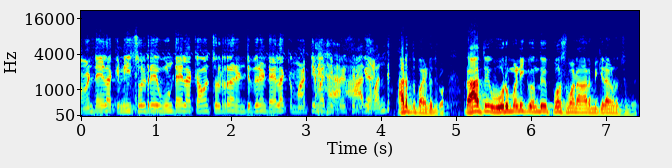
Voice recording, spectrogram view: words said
அவன் டைலாக் நீ சொல்ற உன் டைலாக் அவன் சொல்றான் ரெண்டு பேரும் டைலாக் மாத்தி மாத்தி பேசுறீங்க. அடுத்த பாயிண்ட் வச்சுருவோம். ராத்திரி ஒரு மணிக்கு வந்து போஸ்ட்மார்ட்டம் ஆரம்பிக்கிறாங்கன்னு வச்சுக்கோங்க.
